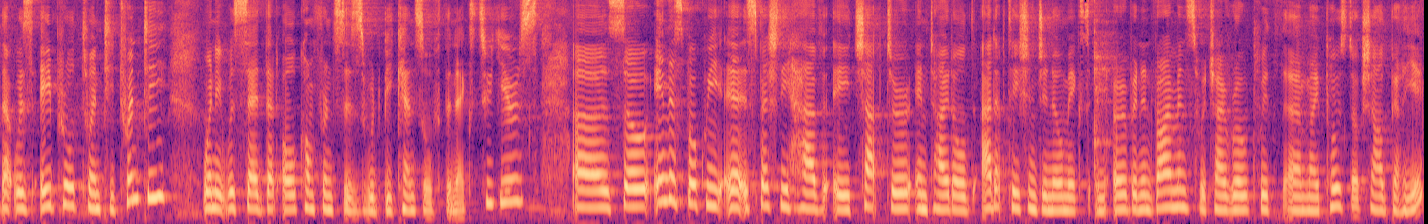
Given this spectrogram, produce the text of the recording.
That was April 2020, when it was said that all conferences would be cancelled for the next two years. Uh, so, in this book, we uh, especially have a chapter entitled Adaptation Genomics in Urban Environments, which I wrote with uh, my postdoc Charles Perrier.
